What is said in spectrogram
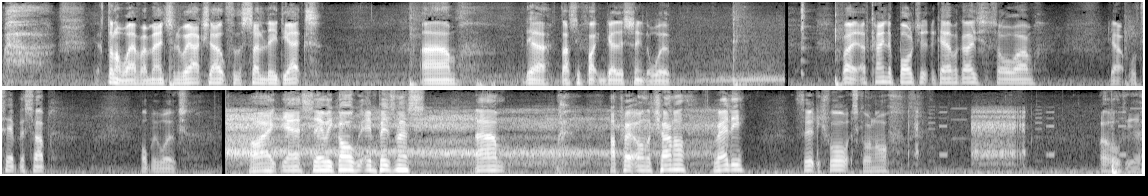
I don't know whatever I mentioned we're actually out for the Sunday DX um yeah that's if I can get this thing to work Right, I've kind of bodged it together, guys. So, um, yeah, we'll tape this up. Hope it works. Alright, yes, there we go, in business. Um, I'll put it on the channel. Ready? 34, it's gone off. Oh dear.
